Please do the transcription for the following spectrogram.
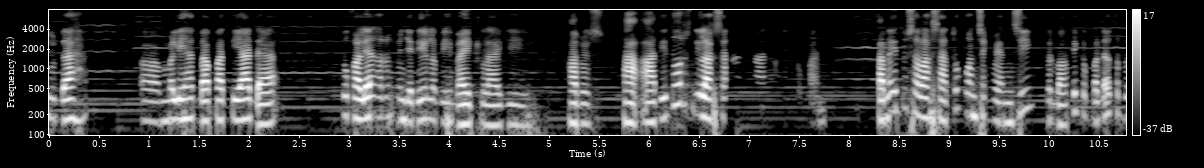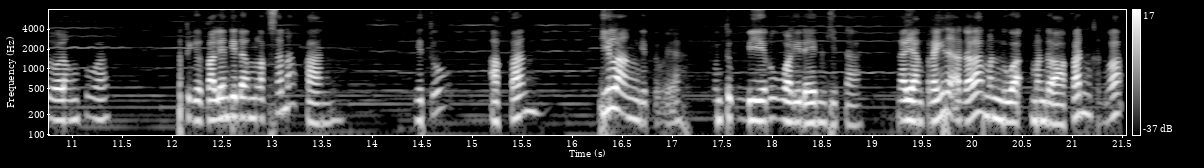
sudah e, melihat bapak tiada, itu kalian harus menjadi lebih baik lagi. Harus taat, itu harus dilaksanakan gitu kan. Karena itu salah satu konsekuensi berbakti kepada kedua orang tua. Ketika kalian tidak melaksanakan, itu akan hilang gitu ya untuk biru walidain kita. Nah, yang terakhir adalah mendua, mendoakan kedua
